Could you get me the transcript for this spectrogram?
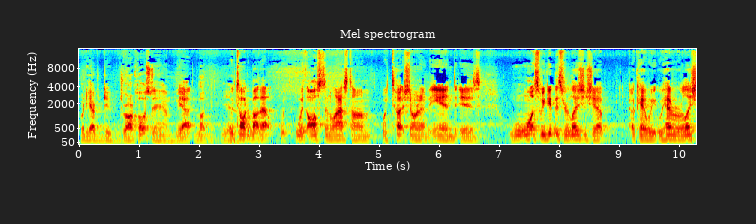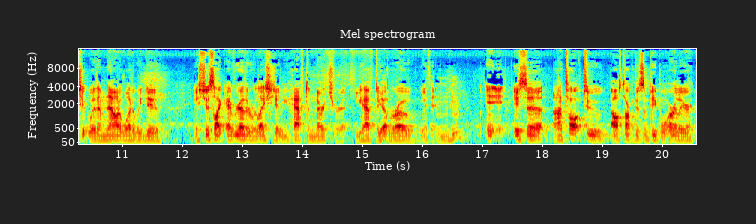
What do you have to do? Draw close to him. Yeah. Like, yeah. We talked about that with, with Austyn last time. We touched on it at the end. Is once we get this relationship, okay, we, we have a relationship with him. Now, what do we do? It's just like every other relationship. You have to nurture it. You have to Yep. grow with it. Mm-hmm. It, it. It's a. I talked to. I was talking to some people earlier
